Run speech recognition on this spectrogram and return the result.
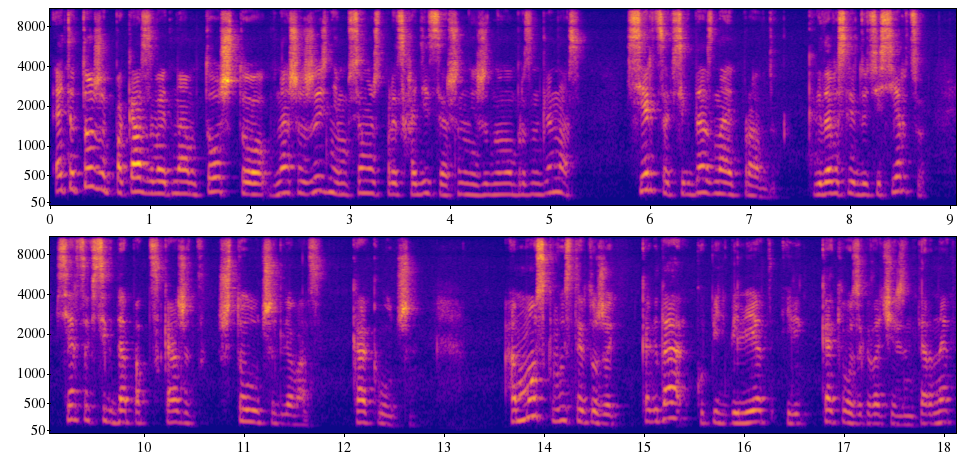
это тоже показывает нам то, что в нашей жизни все может происходить совершенно неожиданным образом для нас – Сердце всегда знает правду. Когда вы следуете сердцу, сердце всегда подскажет, что лучше для вас, как лучше. А мозг выстроит уже, когда купить билет или как его заказать через интернет,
